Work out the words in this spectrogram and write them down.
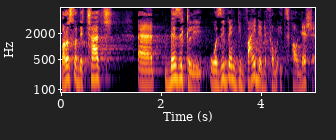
but also the church uh, basically was even divided from its foundation.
